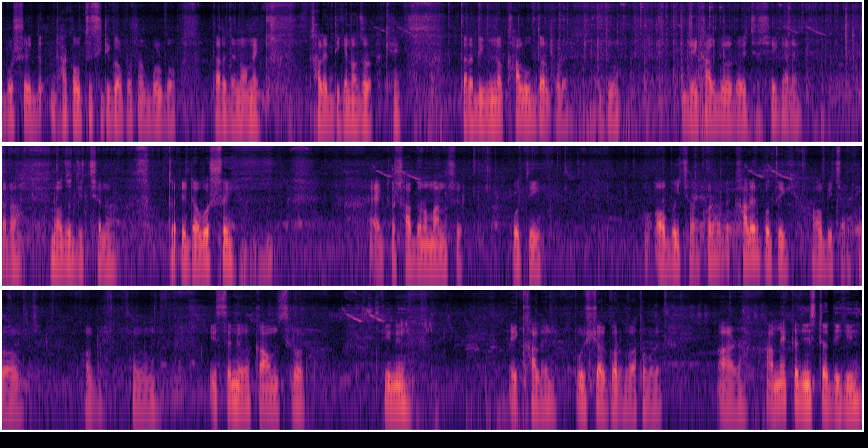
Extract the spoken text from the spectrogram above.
অবশ্যই ঢাকা উত্তর সিটি কর্পোরেশন বলব, তারা যেন অনেক খালের দিকে নজর রাখে। তারা বিভিন্ন খাল উদ্ধার করে, কিন্তু যে খালগুলো রয়েছে সেখানে তারা নজর দিচ্ছে না। তো এটা অবশ্যই একটা সাধারণ মানুষের প্রতি অবিচার করা হবে, খালের প্রতি অবিচার করা হবে এবং স্থানীয় কাউন্সিলর তিনি এই খালের পরিষ্কার করার কথা বলে আর আমি একটা জিনিসটা দেখি,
